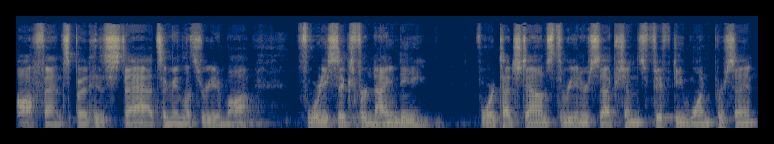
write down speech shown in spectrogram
offense, but his stats, I mean, let's read them off 46 for 90, four touchdowns, three interceptions, 51%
